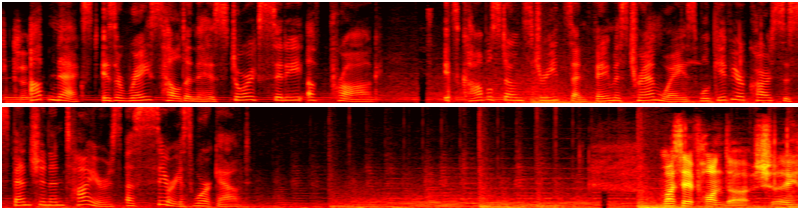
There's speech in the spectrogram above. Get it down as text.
Sometimes you have to. Up next is a race held in the historic city of Prague. Its cobblestone streets and famous tramways will give your car's suspension and tires a serious workout. Might save Honda actually.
